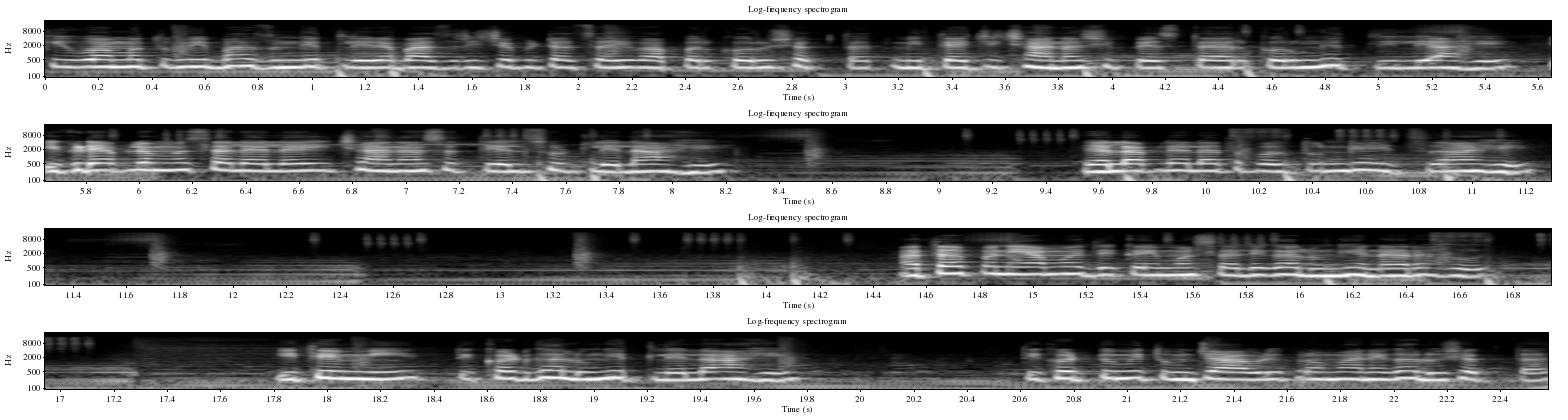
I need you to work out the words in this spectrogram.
किंवा मग तुम्ही भाजून घेतलेल्या बाजरीच्या पिठाचाही वापर करू शकतात. मी त्याची छान अशी पेस्ट तयार करून घेतलेली आहे. इकडे आपल्या मसाल्यालाही छान असं तेल सुटलेलं आहे. याला आपल्याला आता परतून घ्यायचं आहे. आता आपण यामध्ये काही मसाले घालून घेणार आहोत. इथे मी तिखट घालून घेतलेलं आहे. तिखट तुम्ही तुमच्या आवडीप्रमाणे घालू शकतात.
